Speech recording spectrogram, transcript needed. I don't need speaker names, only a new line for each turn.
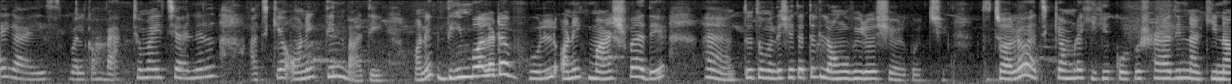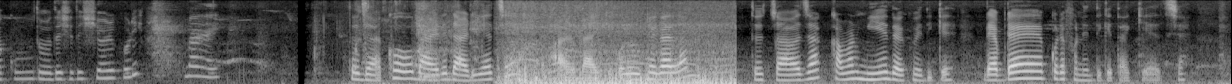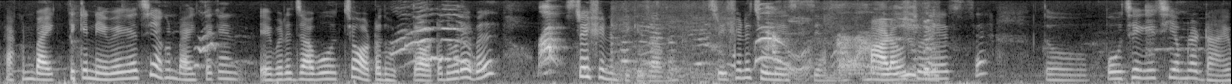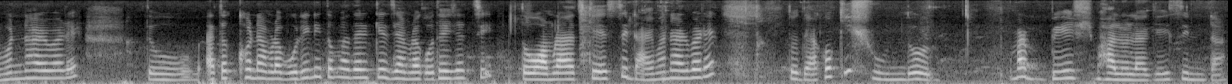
Hi guys welcome back to my channel আজকে অনেক দিন বাদে, অনেক দিন বলাটা ভুল, অনেক মাস বাদে। হ্যাঁ তো তোমাদের সাথে একটা লং ভিডিও শেয়ার করছি। তো চলো আজকে আমরা কী কী করব সারাদিন আর কি না করব তোমাদের সাথে শেয়ার করি। বাই তো দেখো, বাইরে দাঁড়িয়ে আছে আর বাইকে করে উঠে গেলাম। তো যাওয়া যাক, আমার মেয়ে দেখো এদিকে, ড্যাব ড্যাব করে ফোনের দিকে তাকিয়ে আছে। এখন বাইক থেকে নেমে গেছি, এখন বাইক থেকে এবারে যাব হচ্ছে অটো ধরতে। অটো ধরে এবার স্টেশনের দিকে যাব। স্টেশনে চলে এসেছি আমরা। মারাও চলে এসছে। তো পৌঁছে গেছি আমরা ডায়মন্ড হারবারে। তো এতক্ষণ আমরা বলিনি তোমাদেরকে যে আমরা কোথায় যাচ্ছি। তো আমরা আজকে এসেছি ডায়মন্ড হারবারে। তো দেখো কি সুন্দর। আমার বেশ ভালো লাগে এই সিনটা।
